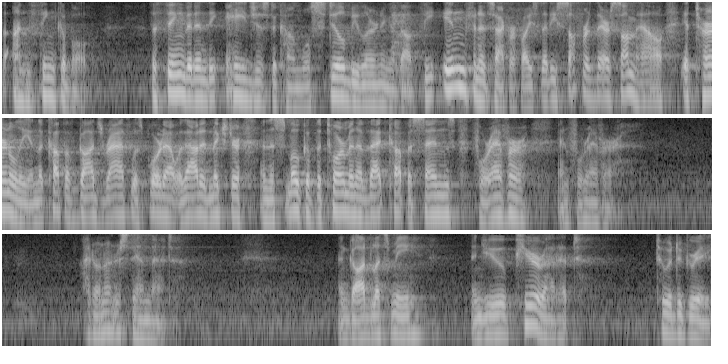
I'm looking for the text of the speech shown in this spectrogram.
the unthinkable, the thing that in the ages to come we'll still be learning about, the infinite sacrifice that he suffered there somehow eternally, and the cup of God's wrath was poured out without admixture, and the smoke of the torment of that cup ascends forever and forever. I don't understand that. And God lets me and you peer at it to a degree.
